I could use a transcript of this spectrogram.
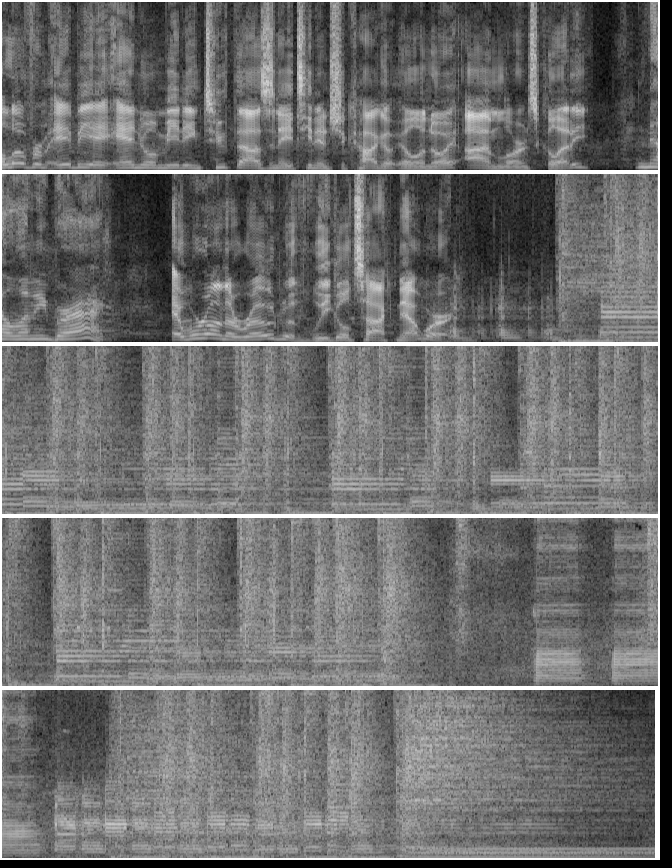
Hello from ABA Annual Meeting 2018 in Chicago, Illinois. I'm Laurence Colletti. Melanie Bragg. And we're on the road with Legal Talk Network.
